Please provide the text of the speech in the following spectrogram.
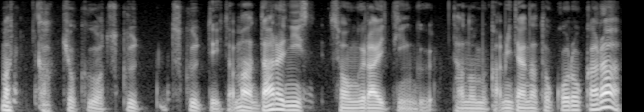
まあ、楽曲を作作っていた。まあ誰にソングライティング頼むかみたいなところから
